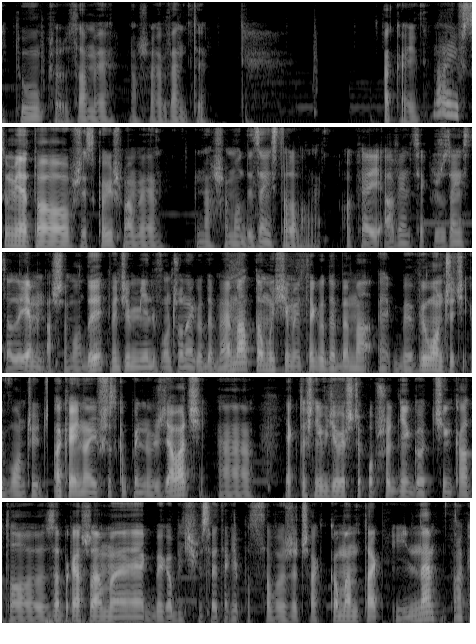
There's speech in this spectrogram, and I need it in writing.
i tu przerzucamy nasze eventy. Ok, no i w sumie to wszystko, już mamy nasze mody zainstalowane. Ok, a więc jak już zainstalujemy nasze mody, będziemy mieli włączonego DBM-a, to musimy tego DBM-a jakby wyłączyć i włączyć. Ok, no i wszystko powinno już działać. E, jak ktoś nie widział jeszcze poprzedniego odcinka, to zapraszam. E, jakby robiliśmy sobie takie podstawowe rzeczy jak command tag i inne. Ok,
